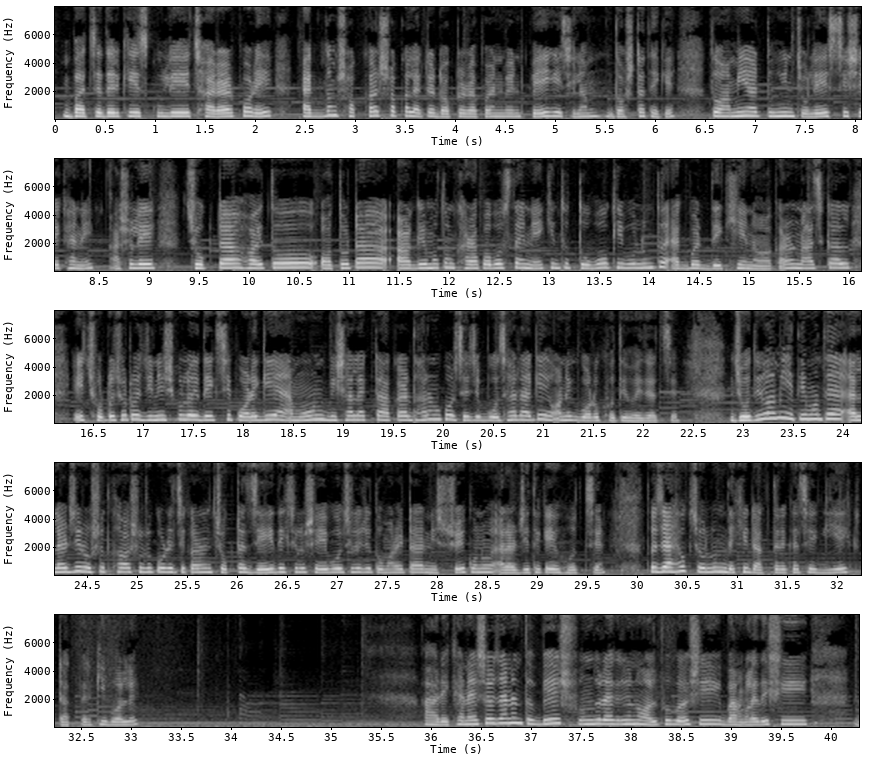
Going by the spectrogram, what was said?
বাচ্চাদেরকে স্কুলে ছাড়ার পরে একদম সকাল সকাল একটা ডক্টর অ্যাপয়েন্টমেন্ট পেয়ে গেছিলাম দশটা থেকে। তো আমি আর তুহিন চলে এসেছি সেখানে। আসলে চোখটা হয়তো অতটা আগের মতন খারাপ অবস্থায় নেই, কিন্তু তবুও কি বলুন তো, একবার দেখিয়ে নেওয়া। কারণ আজকাল এই ছোট ছোট জিনিসগুলোই দেখছি, পরে গিয়ে এমন বিশাল একটা আকার ধারণ করছে যে বোঝার আগে অনেক বড় ক্ষতি হয়ে যাচ্ছে। যদিও আমি ইতিমধ্যে অ্যালার্জির ওষুধ খাওয়া শুরু করেছি, কারণ চোখটা যেই দেখছিল সেই বলছিল যে তোমার এটা নিশ্চয়ই কোনো অ্যালার্জি থেকেই হচ্ছে। তো যাই হোক চলুন দেখি ডাক্তারের কাছে গিয়ে ডাক্তার কি বলে। আর এখানে এসেও জানেন তো বেশ সুন্দর একজন অল্প বয়সী বাংলাদেশি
